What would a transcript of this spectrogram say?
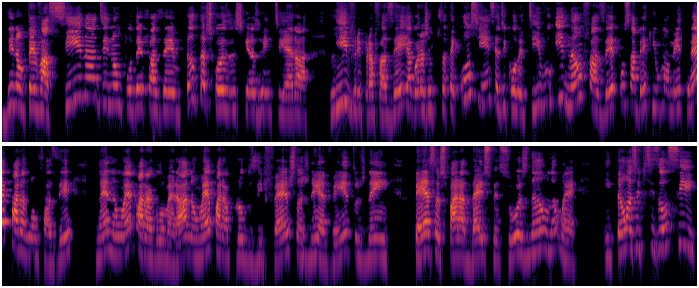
de não ter vacina, de não poder fazer tantas coisas que a gente era livre para fazer, e agora a gente precisa ter consciência de coletivo e não fazer, por saber que o momento é para não fazer, né? não é para aglomerar, não é para produzir festas, nem eventos, nem peças para 10 pessoas, não, não é. Então a gente precisou se,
